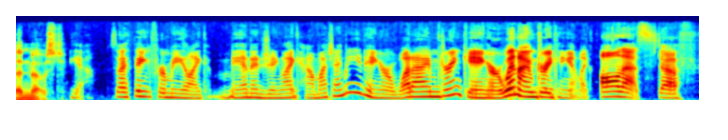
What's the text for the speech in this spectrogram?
than most. Yeah. So I think for me, like managing like how much I'm eating or what I'm drinking or when I'm drinking it, like all that stuff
